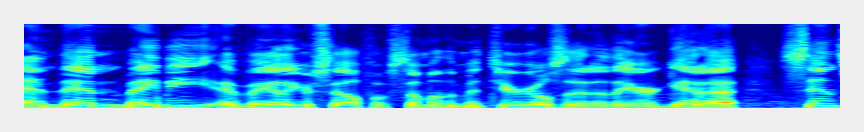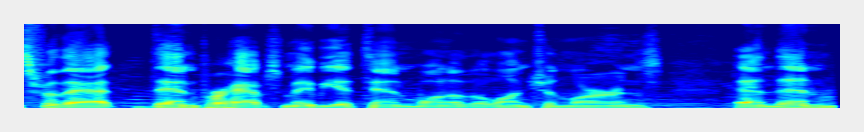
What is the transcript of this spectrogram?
and then maybe avail yourself of some of the materials that are there. Get a sense for that. Then perhaps maybe attend one of the lunch and learns. And then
